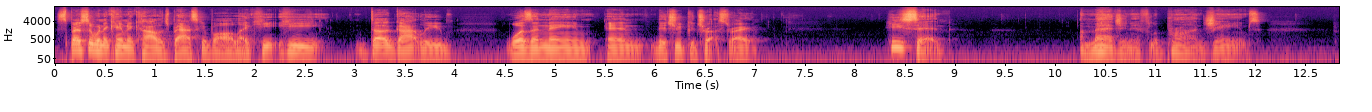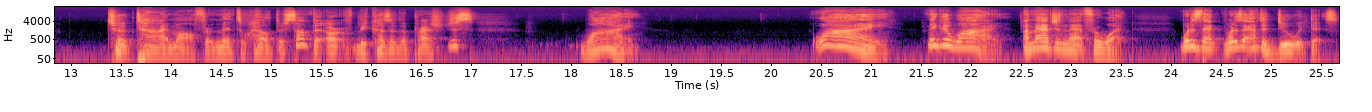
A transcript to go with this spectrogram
especially when it came to college basketball. Like he he Doug Gottlieb was a name and that you could trust, right? He said, Imagine if LeBron James took time off for mental health or something, or because of the pressure. Just why? Why? Nigga, why? Imagine that for what? What does that what does that have to do with this?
